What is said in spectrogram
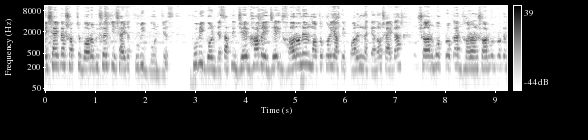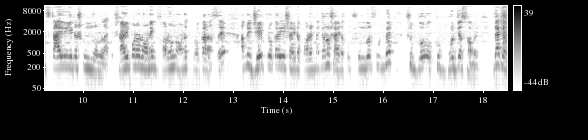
এই শাড়িটার সবচেয়ে বড় বিষয় কি? শাড়িটা খুবই গর্জিয়াস খুবই গর্জিয়াস আপনি যেভাবে, যেই ধরনের মতো করেই আপনি পরেন না কেন, শাড়িটা সর্বপ্রকার ধরন, সর্বপ্রকার স্টাইলে এটা সুন্দর লাগে। শাড়ি পরার অনেক ধরন, অনেক প্রকার আছে। আপনি যে প্রকারে এই শাড়িটা পরেন না কেন, শাড়িটা খুব সুন্দর ফুটবে, খুব খুব গর্জিয়াস হবে। দেখেন,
